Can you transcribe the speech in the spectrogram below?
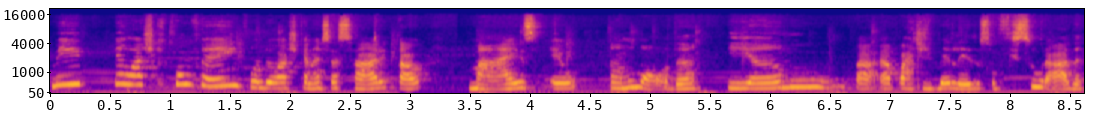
me eu acho que convém, quando eu acho que é necessário e tal. Mas eu amo moda e amo a, a, parte de beleza, eu sou fissurada.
